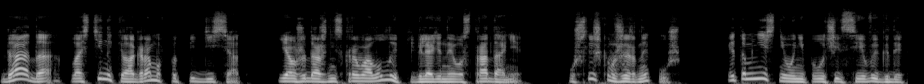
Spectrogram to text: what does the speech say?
Да-да, пластины килограммов под 50. Я уже даже не скрывал улыбки, глядя на его страдания. Уж слишком жирный куш. Это мне с него не получить все выгоды,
